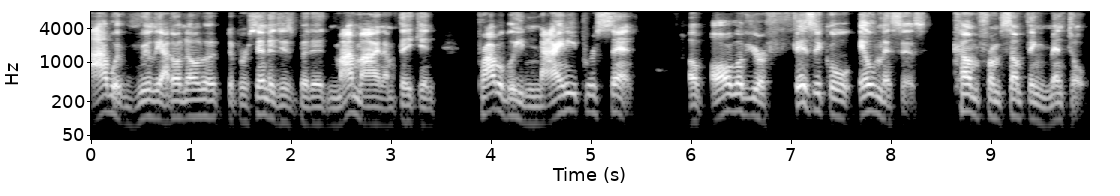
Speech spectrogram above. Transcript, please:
I would really, I don't know the, the percentages, but in my mind, I'm thinking probably 90% of all of your physical illnesses come from something mental.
